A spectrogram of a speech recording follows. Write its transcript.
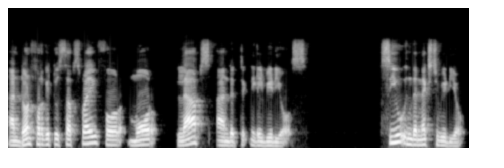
and don't forget to subscribe for more labs and technical videos. See you in the next video.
